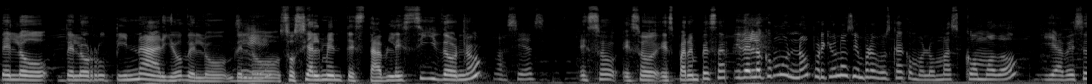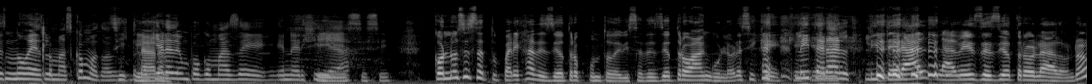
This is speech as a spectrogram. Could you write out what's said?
de lo, de lo rutinario, de lo, de Sí. lo socialmente establecido, ¿no? Así es. Eso, eso es para empezar. Y de lo común, ¿no? Porque uno siempre busca como lo más cómodo y a veces no es lo más cómodo. Sí, claro. Requiere de un poco más de energía. Sí, sí, sí. Conoces a tu pareja desde otro punto de vista, desde otro ángulo. Ahora sí que. que- Literal. literal la ves desde otro lado, ¿no?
